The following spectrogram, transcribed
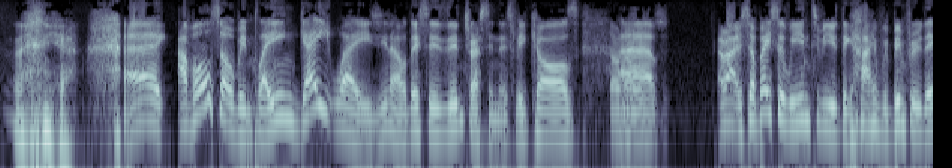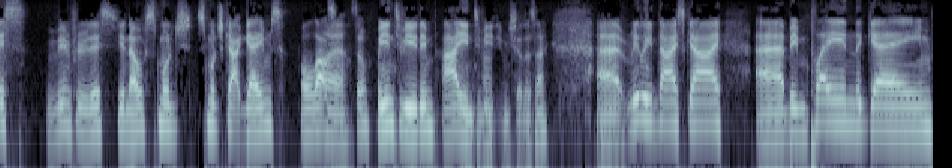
yeah. Uh, I've also been playing Gateways. You know, this is interesting. This because. Uh, what this is. all right. So basically, we interviewed the guy. We've been through this. We've been through this. You know, Smudge Smudge Cat Games, all that Oh, yeah. stuff. We interviewed him. I interviewed him, should I say? Uh, really nice guy. Uh, been playing the game.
